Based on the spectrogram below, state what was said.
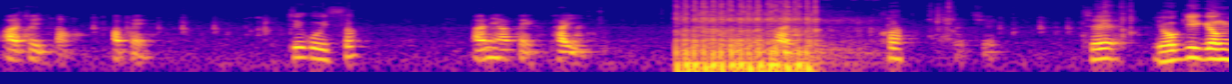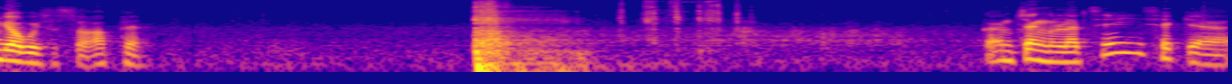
아, 저 있다. 앞에. 뛰고 있어? 아니, 앞에. 바이. 바이. 컷. 그렇지. 쟤 여기 경기하고 있었어 앞에 깜짝 놀랐지? 이 새끼야.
